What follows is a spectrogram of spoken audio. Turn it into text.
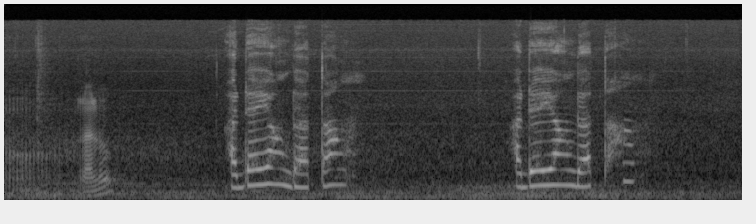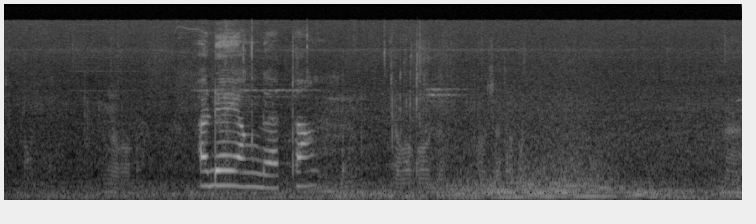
Oh, lalu Ada yang datang. Ada yang datang. nggak apa-apa. ada yang datang. Gak apa-apa udah, nggak usah takut. Nah,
